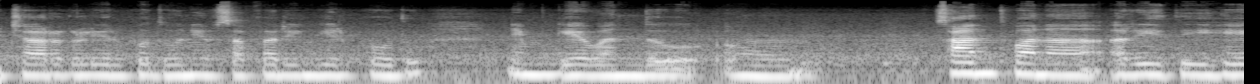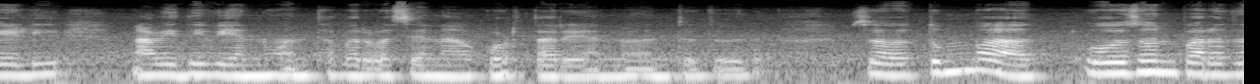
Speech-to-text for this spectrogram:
ವಿಚಾರಗಳು ಇರ್ಬೋದು, ನೀವು ಸಫರಿಂಗ್ ಇರ್ಬೋದು. ನಿಮಗೆ ಒಂದು ಸಾಂತ್ವನ ರೀತಿ ಹೇಳಿ ನಾವಿದ್ದೀವಿ ಅನ್ನುವಂಥ ಭರವಸೆನ ಕೊಡ್ತಾರೆ ಅನ್ನುವಂಥದ್ದು ಇದು. ಸೊ ತುಂಬ ಓಝೋನ್ ಪರದ,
